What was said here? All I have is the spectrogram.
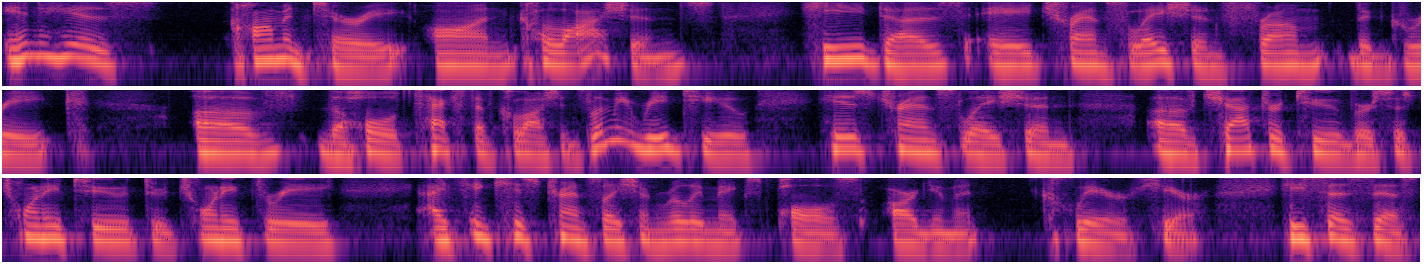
in his commentary on Colossians, he does a translation from the Greek of the whole text of Colossians. Let me read to you his translation of chapter 2, verses 22 through 23. I think his translation really makes Paul's argument clear here. He says this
